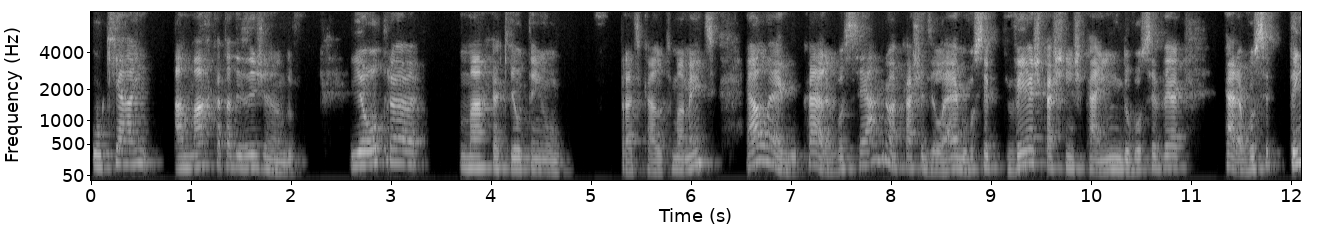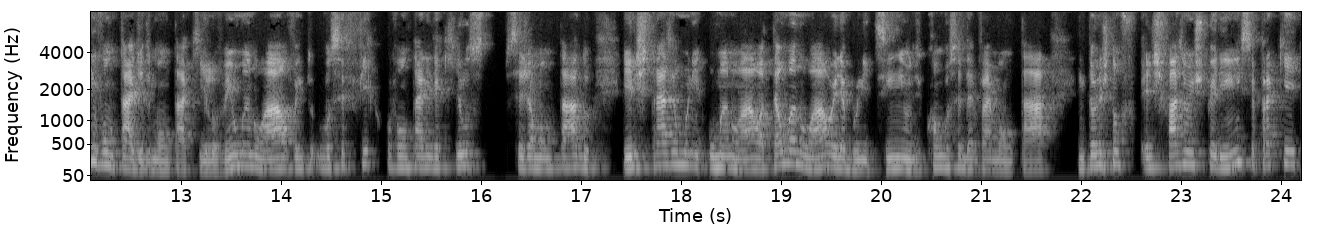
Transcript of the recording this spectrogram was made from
o que a, a marca está desejando. E a outra marca que eu tenho praticado ultimamente é a Lego. Cara, você abre uma caixa de Lego, você vê as caixinhas caindo, você vê Cara, você tem vontade de montar aquilo, vem o manual, vem, você fica com vontade daquilo seja montado. Eles trazem o manual, até o manual ele é bonitinho de como você vai montar. Então eles, tão, eles fazem uma experiência para que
